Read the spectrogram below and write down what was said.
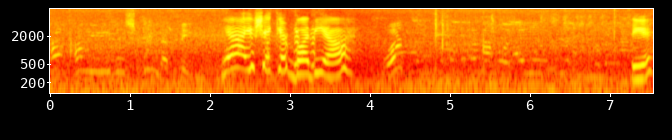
How can you even spin that thing? Yeah, you shake your body, ah. What? See?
